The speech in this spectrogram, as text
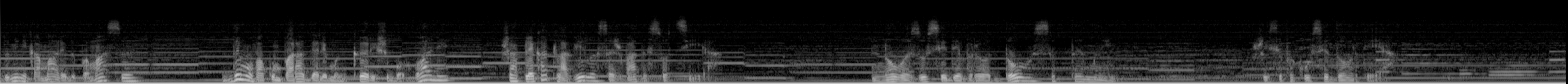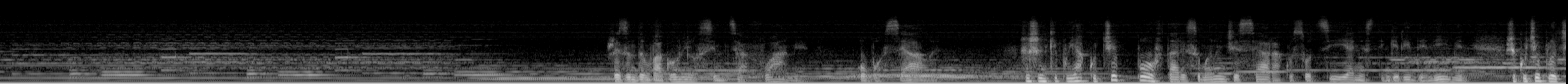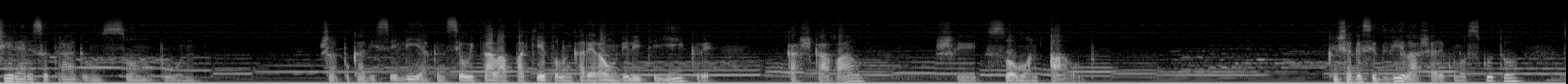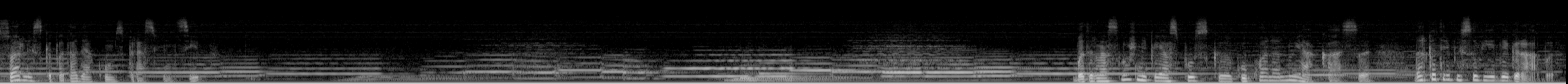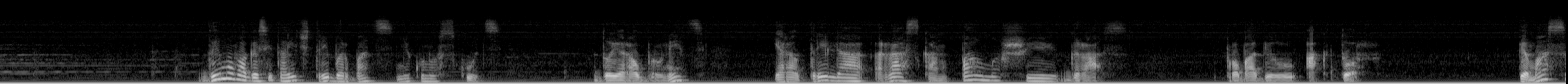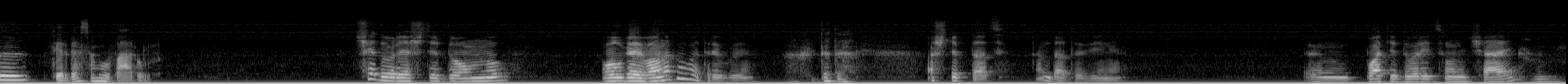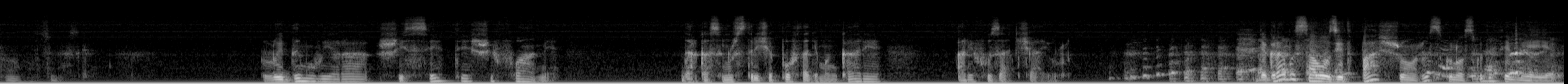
Duminica mare după masă, Dâmov a cumpărat de ale mâncării și bomboane și a plecat la vilă să-și vadă soția. Nu văzuse de vreo două săptămâni și se făcuse dor de ea. Șezând în vagon, el simțea foame, oboseală și își închipuia cu ce poftă are să mănânce seara cu soția nestingerit de nimeni și cu ce plăcere are să tragă un somn bun. Și apuca veselia când se uita la pachetul în care erau învelite icre, cașcaval și somon alb. Când și-a găsit vila și a recunoscut-o, soarele scăpăta de acum spre asfințit. Bătrâna slujnică i-a spus că cucoana nu e acasă, dar că trebuie să vie de grabă. Dâmov a găsit aici trei bărbați necunoscuți. Doi erau bruneți, iar al treilea rasca în palmă și gras, probabil actor. Pe masă fervea samovarul. Ce dorește domnul? Olga Ivanovna vă trebuie? Da, da. Așteptați, îndată vine. Îmi poate doriți un ceai? Nu, mulțumesc. Lui Dâmov era și sete și foame, dar ca să nu strice pofta de mâncare, a refuzat ceaiul. De grabă s-a auzit pași și un râs cunoscut de femeie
